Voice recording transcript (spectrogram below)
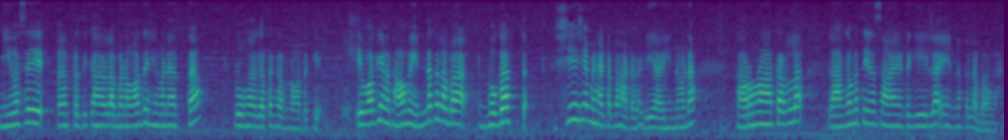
නිවසේ ප්‍රතිකාර ලබනවද එහෙම නැත්නම් රෝහල්ගත කරනවද කියලා. ඒ වගේම තවම එන්නත ලබා නොගත්ත විශේෂයෙන්ම 65ට වැඩි අය ඉන්නවනම් කරුණා කරලා ළඟම තියෙන සායනට ගිහිල්ලා එන්නත ලබා ගන්න.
